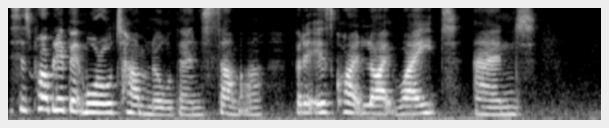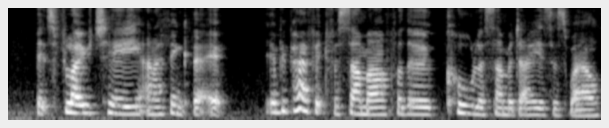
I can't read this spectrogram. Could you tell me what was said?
This is probably a bit more autumnal than summer, but it is quite lightweight and it's floaty and I think that it, it'll be perfect for summer, for the cooler summer days as well.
